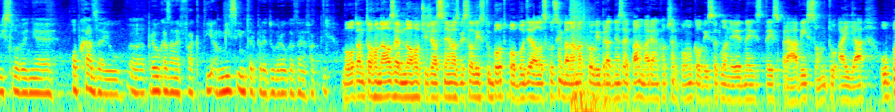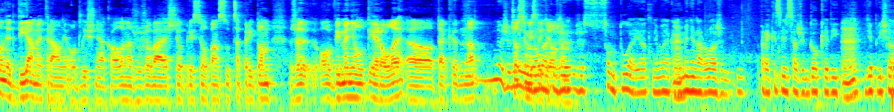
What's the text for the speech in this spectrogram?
vyslovene obchádzajú e, preukázané fakty a misinterpretujú preukázané fakty. Bolo tam toho naozaj mnoho, čiže asi nemá zmysel ísť tu bod po bode, ale skúsim iba namatkovo vybrať. Dnes aj pán Marian Kočner ponúkol vysvetlenie jednej z tej správy, som tu aj ja, úplne diametrálne odlišne ako Alena Žužová. Ešte ho pristihol pán sudca pri tom, že vymenil tie role, uh, tak na, no, čo si myslíte role, o tom? Že, že som tu aj ja, to nebola nejaká mm. vymenená rola, že prekreslili sa, že kto kedy, mm. kde prišiel.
